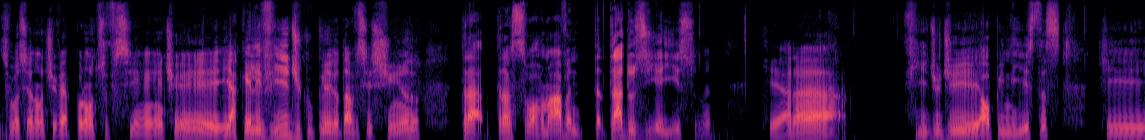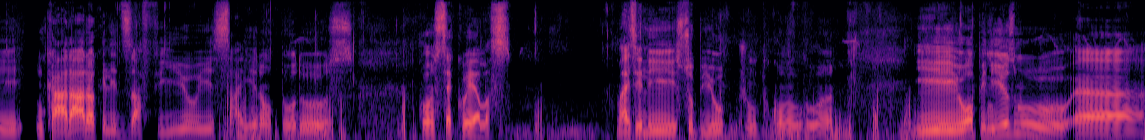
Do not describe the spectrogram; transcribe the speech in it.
se você não estiver pronto o suficiente. E, e aquele vídeo que o Cleiton estava assistindo tra transformava, tra traduzia isso, né? Que era vídeo de alpinistas que encararam aquele desafio e saíram todos com sequelas. Mas ele subiu junto com o Juan. E o alpinismo é,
